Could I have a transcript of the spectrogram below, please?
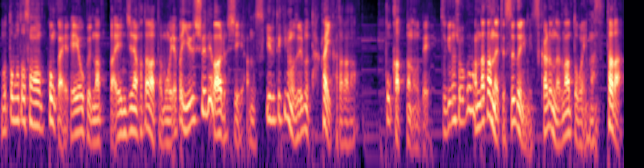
もともとその今回レイオフになったエンジニアの方々もやっぱり優秀ではあるし、あのスキル的にも随分高い方々ぽかったので、次の証拠なんだかんだ言ってすぐに見つかるんだろうなと思います。ただ、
